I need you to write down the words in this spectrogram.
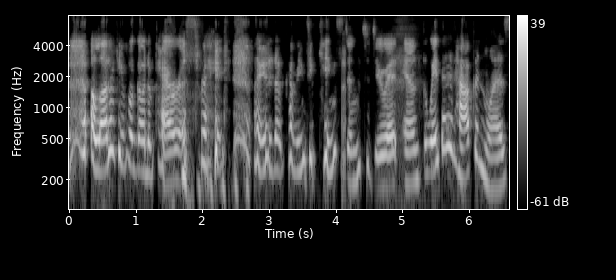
a lot of people go to Paris, right? I ended up coming to Kingston to do it. And the way that it happened was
